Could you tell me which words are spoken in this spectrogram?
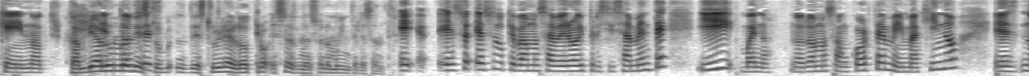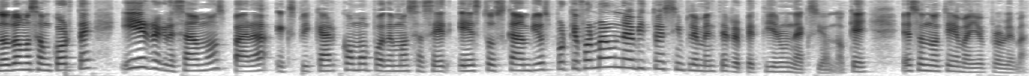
que en otro. Cambiar uno y destru- destruir el otro, eso me suena muy interesante. eh, eso, eso es lo que vamos a ver hoy precisamente. Y bueno, nos vamos a un corte, me imagino. Es- nos vamos a un corte y regresamos para explicar cómo podemos hacer estos cambios, porque formar un hábito es simplemente repetir una acción, ¿ok? Eso no tiene mayor problema.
